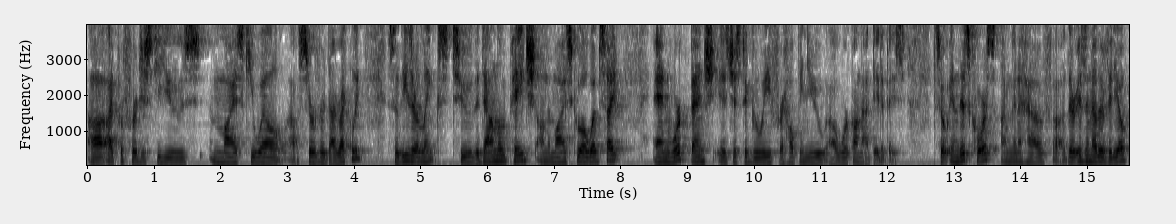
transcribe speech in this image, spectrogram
Uh, I prefer just to use MySQL uh, server directly. So these are links to the download page on the MySQL website. And Workbench is just a GUI for helping you uh, work on that database. So in this course, I'm going to have, uh, there is another video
